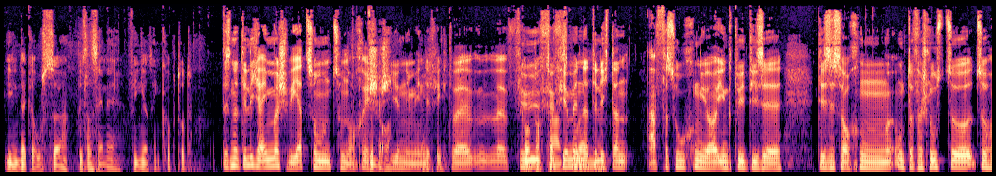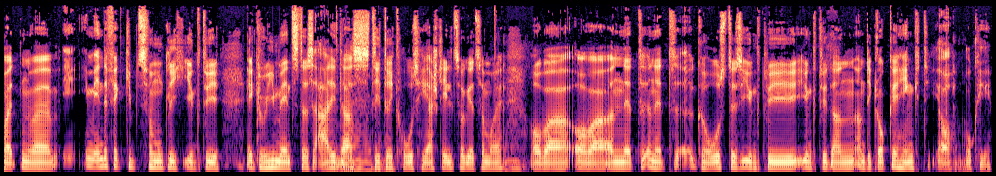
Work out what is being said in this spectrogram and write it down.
irgendein großer ein bisschen seine Finger drin gehabt hat. Das ist natürlich auch immer schwer zum, zum Nachrecherchieren genau, im Endeffekt, weil, weil für, für Firmen natürlich dann auch versuchen, ja, irgendwie diese, diese Sachen unter Verschluss zu, zu halten, weil im Endeffekt gibt es vermutlich irgendwie Agreements, dass Adidas ja, die Trikots herstellt, sage ich jetzt einmal, genau. aber, aber nicht, nicht groß, dass irgendwie, irgendwie dann an die Glocke hängt. Ja, genau. okay.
